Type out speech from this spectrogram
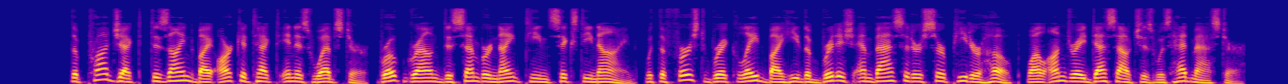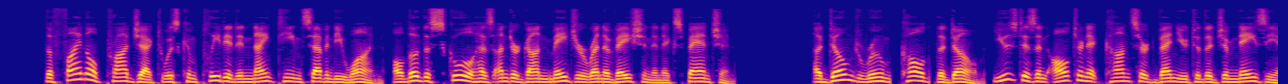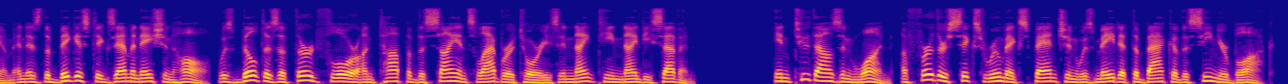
The project, designed by architect Innes Webster, broke ground December 1969, with the first brick laid by he the British ambassador Sir Peter Hope, while André Desouches was headmaster. The final project was completed in 1971, although the school has undergone major renovation and expansion. A domed room, called the Dome, used as an alternate concert venue to the gymnasium and as the biggest examination hall, was built as a third floor on top of the science laboratories in 1997. In 2001, a further six-room expansion was made at the back of the senior block.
